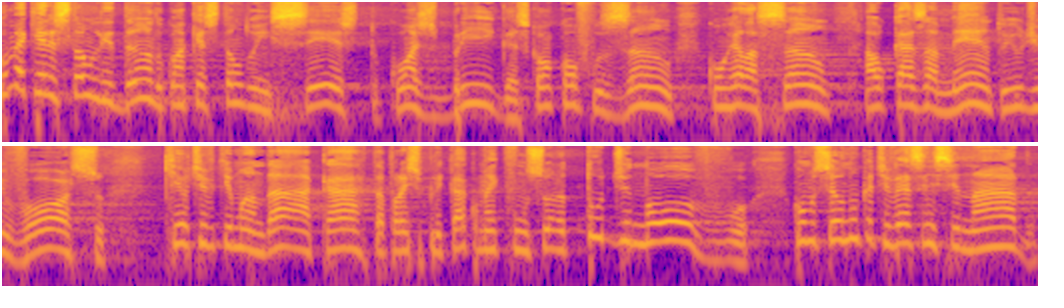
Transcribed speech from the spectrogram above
Como é que eles estão lidando com a questão do incesto, com as brigas, com a confusão, com relação ao casamento e o divórcio? Que eu tive que mandar a carta para explicar como é que funciona tudo de novo, como se eu nunca tivesse ensinado.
